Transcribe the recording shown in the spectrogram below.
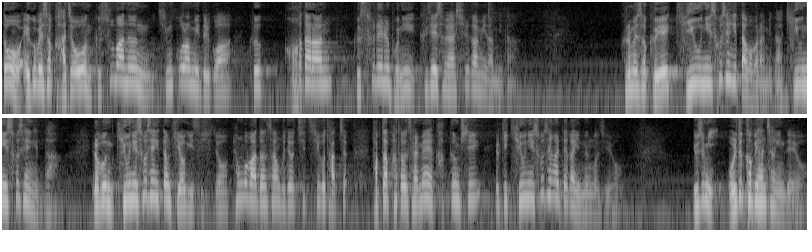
또 애굽에서 가져온 그 수많은 짐꾸러미들과 그 커다란 그 수레를 보니 그제서야 실감이 납니다. 그러면서 그의 기운이 소생했다고 말합니다. 기운이 소생했다. 여러분 기운이 소생했던 기억이 있으시죠? 평범하던 삶 그저 지치고 답답하던 삶에 가끔씩 이렇게 기운이 소생할 때가 있는 거지요. 요즘 월드컵이 한창인데요.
